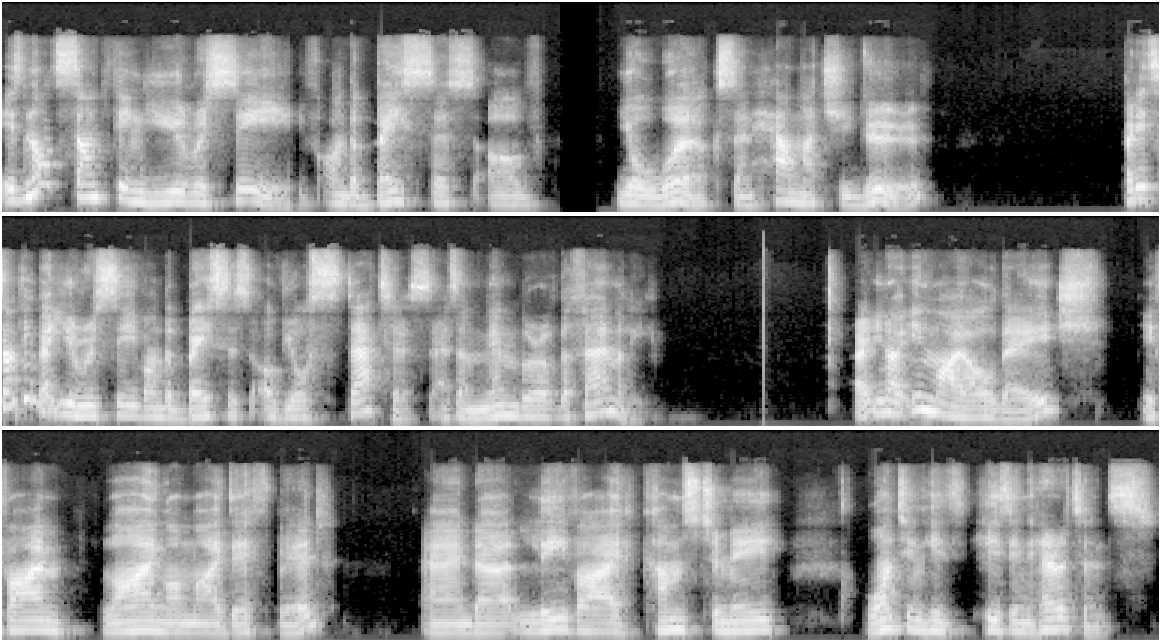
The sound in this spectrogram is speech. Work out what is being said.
is not something you receive on the basis of your works and how much you do, but it's something that you receive on the basis of your status as a member of the family. Uh, you know, in my old age, if I'm lying on my deathbed and uh, Levi comes to me wanting his, his inheritance,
